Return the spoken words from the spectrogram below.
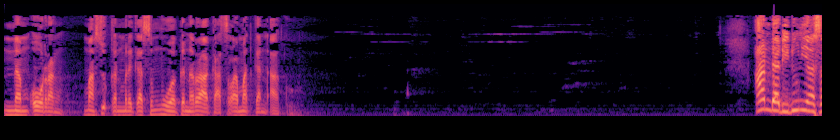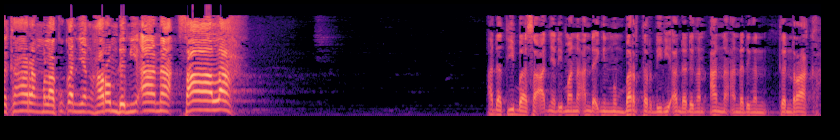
Enam orang, masukkan mereka semua ke neraka, selamatkan aku. Anda di dunia sekarang melakukan yang haram demi anak, salah. Ada tiba saatnya di mana Anda ingin membarter diri Anda dengan anak Anda dengan neraka.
